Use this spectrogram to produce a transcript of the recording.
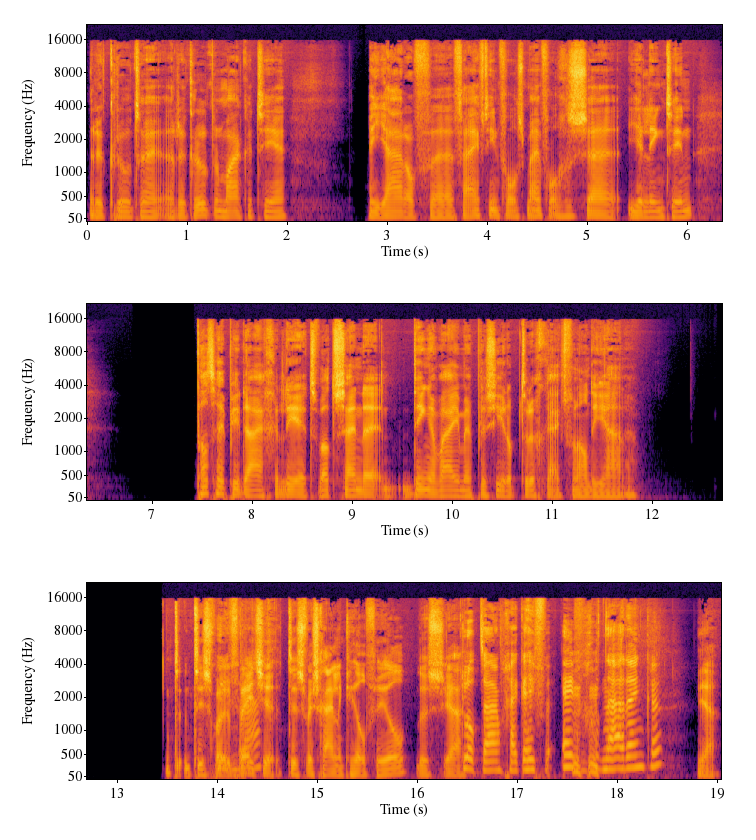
recruiter, recruitment marketeer. Een jaar of eh, vijftien volgens mij, volgens eh, je LinkedIn. Wat heb je daar geleerd? Wat zijn de dingen waar je met plezier op terugkijkt van al die jaren? Het, het is Goeie een vraag. beetje, het is waarschijnlijk heel veel. Dus ja, Klopt, daarom ga ik even, even goed nadenken. ja.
